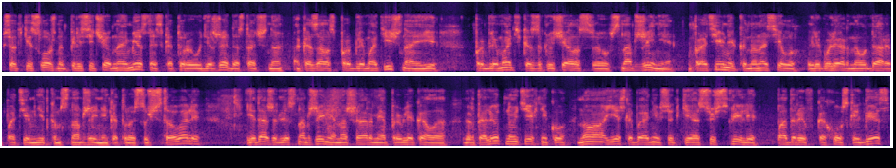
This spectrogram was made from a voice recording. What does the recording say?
все-таки сложно пересеченная местность, которую удержать достаточно оказалась проблематично, и проблематика заключалась в снабжении. Противник наносил регулярные удары по тем ниткам снабжения, которые существовали. И даже для снабжения наша армия привлекала вертолетную технику. Но если бы они все-таки осуществили подрыв Каховской ГЭС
